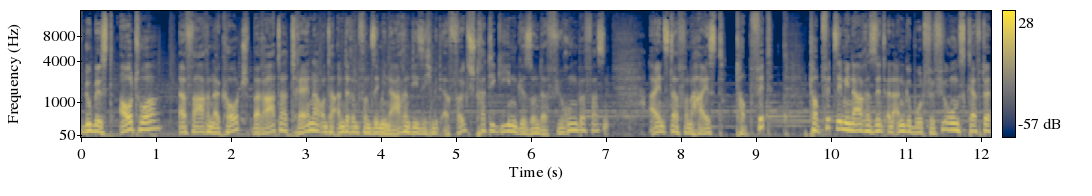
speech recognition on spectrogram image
du bist Autor, erfahrener Coach, Berater, Trainer unter anderem von Seminaren, die sich mit Erfolgsstrategien gesunder Führung befassen. Eins davon heißt Topfit. Topfit-Seminare sind ein Angebot für Führungskräfte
